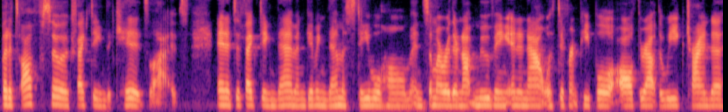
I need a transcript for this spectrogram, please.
but it's also affecting the kids lives and it's affecting them and giving them a stable home and somewhere where they're not moving in and out with different people all throughout the week trying to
